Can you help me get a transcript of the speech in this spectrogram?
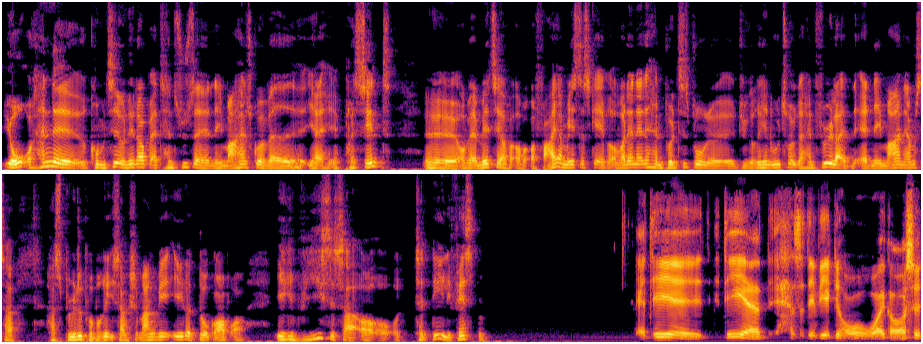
Jo, og han øh, kommenterede jo netop, at han synes, at Neymar han skulle have været øh, ja, præsent øh, og være med til at, at, at fejre mesterskabet, og hvordan er det, han på et tidspunkt, øh, dykkeri, han udtrykker, han føler, at, at Neymar nærmest har, har spyttet på Paris arrangement ved ikke at dukke op og ikke vise sig og, og, og tage del i festen. Ja, det, det, er, altså det er virkelig hårde ord, ikke? Og også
